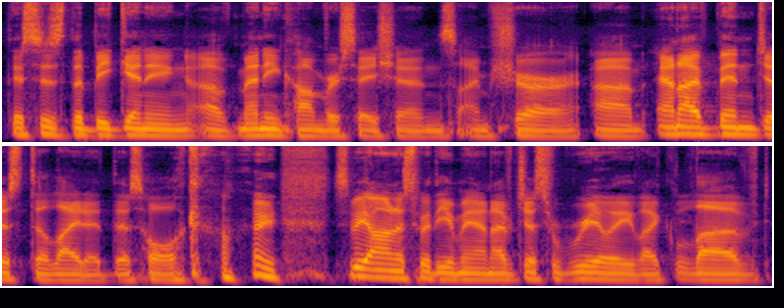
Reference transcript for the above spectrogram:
this is the beginning of many conversations, I'm sure. Um, and I've been just delighted this whole. to be honest with you, man, I've just really like loved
